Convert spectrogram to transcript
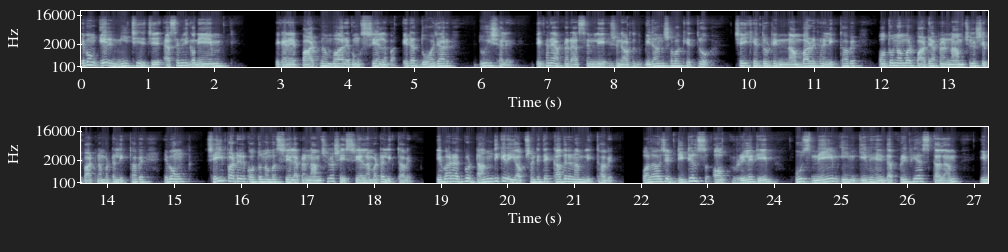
এবং এর নিচে যে অ্যাসেম্বলি নেম এখানে পার্ট নাম্বার এবং সিরিয়াল নাম্বার এটা দু দুই সালে যেখানে আপনার অ্যাসেম্বলি অর্থাৎ বিধানসভা ক্ষেত্র, সেই ক্ষেত্রটির নাম্বার এখানে লিখতে হবে। কত নম্বর পার্টে আপনার নাম ছিল, সেই পার্ট নাম্বারটা লিখতে হবে এবং সেই পার্টের কত নম্বর সিরিয়াল আপনার নাম ছিল, সেই সিরিয়াল নাম্বারটা লিখতে হবে। এবার আসব ডান দিকের এই অপশনটিতে কাদের নাম লিখতে হবে? বলা হয়েছে details of relative whose name in given the previous column in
